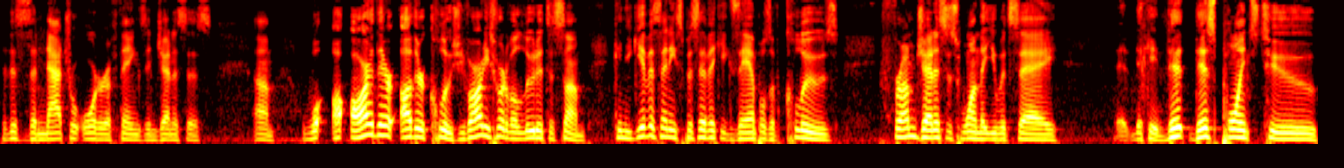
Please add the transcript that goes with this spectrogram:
that this is a natural order of things in Genesis. Um, wh- are there other clues? You've already sort of alluded to some. Can you give us any specific examples of clues from Genesis one that you would say, okay, th- this points to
